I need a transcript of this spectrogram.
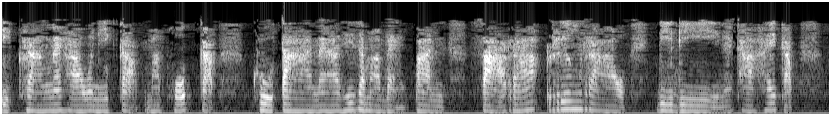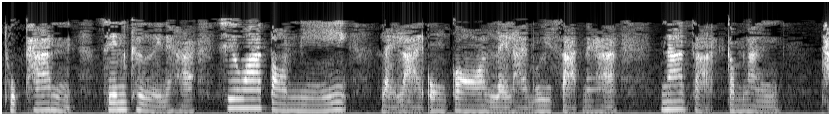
อีกครั้งนะคะ วันนี้กลับมาพบกับครูตานะคะที่จะมาแบ่งปันสาระเรื่องราวดีๆนะคะ ให้กับทุกท่านเช่นเคยนะคะ เชื่อว่าตอนนี้หลายๆ องค์กรหลาย ๆ บริษัทนะคะ น่าจะกำลังท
